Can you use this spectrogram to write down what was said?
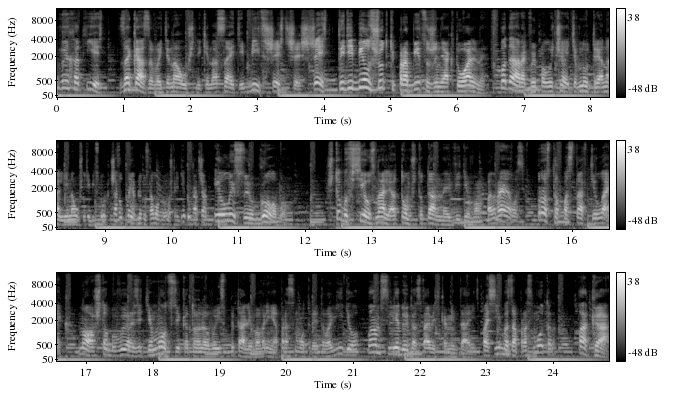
Выход есть. Заказывайте наушники на сайте Beats 666. Ты дебил, шутки про Beats уже не актуальны. В подарок вы получаете внутрианальные наушники Beats шаффл плеер, Bluetooth, колонку, нож кредиту, и лысую голову. Чтобы все узнали о том, что данное видео вам понравилось, просто поставьте лайк. Ну а чтобы выразить эмоции, которые вы испытали во время просмотра этого видео, вам следует оставить комментарий. Спасибо за просмотр, пока!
